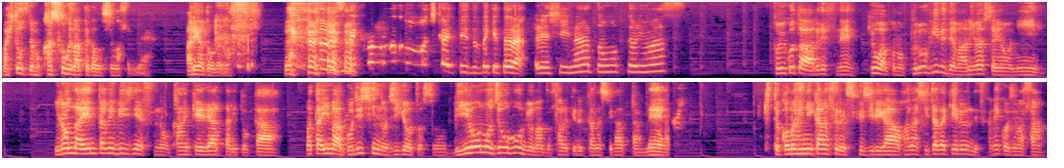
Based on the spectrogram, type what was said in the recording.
まあ、一つでも賢くなったかもしれませんね。ありがとうございます。そうですね。このことも持ち帰っていただけたら嬉しいなと思っております。ということはあれですね。今日はこのプロフィールでもありましたように、いろんなエンタメビジネスの関係であったりとか、また今ご自身の事業としての美容の情報業などされてるって話があったんで、きっとこの辺に関するしくじりがお話しいただけるんですかね、小島さん。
